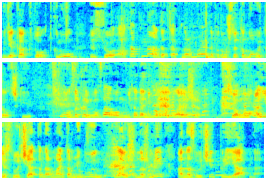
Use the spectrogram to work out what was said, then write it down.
Где как кто ткнул, и все. А так надо, так нормально, потому что это новые толчки. Все, он закрыл глаза, он никогда не брал клавиши. Все, но они же звучат-то нормально. Там любую клавишу нажми, она звучит приятно.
